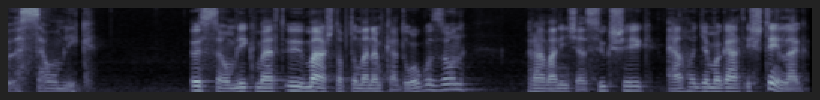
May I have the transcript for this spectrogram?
Összeomlik. Összeomlik, mert ő másnaptól már nem kell dolgozzon, rá már nincsen szükség, elhagyja magát, és tényleg,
